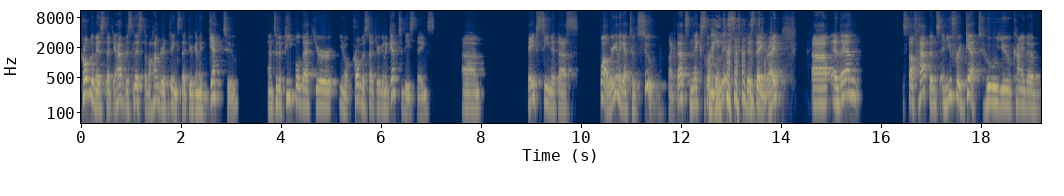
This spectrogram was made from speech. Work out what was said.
Problem is that you have this list of 100 things that you're going to get to and to the people that you're you know promise that you're going to get to these things um, they've seen it as well we're going to get to it soon. Like that's next on the list this thing right uh, and then stuff happens and you forget who you kind of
